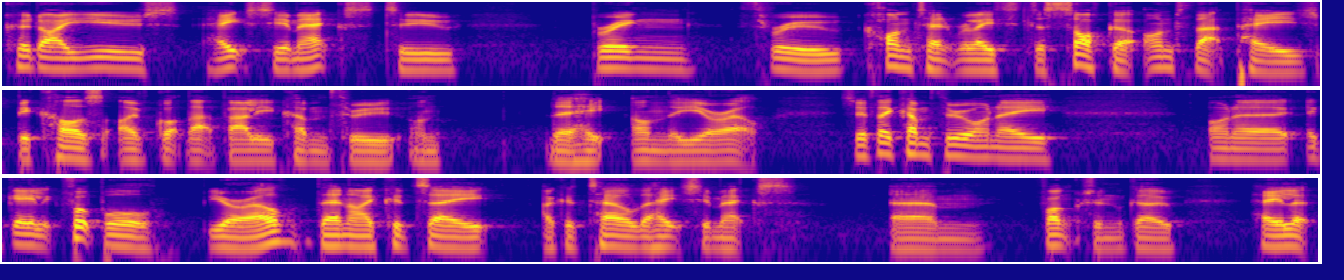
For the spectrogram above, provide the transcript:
could I use HTMX to bring through content related to soccer onto that page because I've got that value come through on the on the URL. So if they come through on a on a, a Gaelic football URL, then I could say I could tell the HTMX um, function go, hey look,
